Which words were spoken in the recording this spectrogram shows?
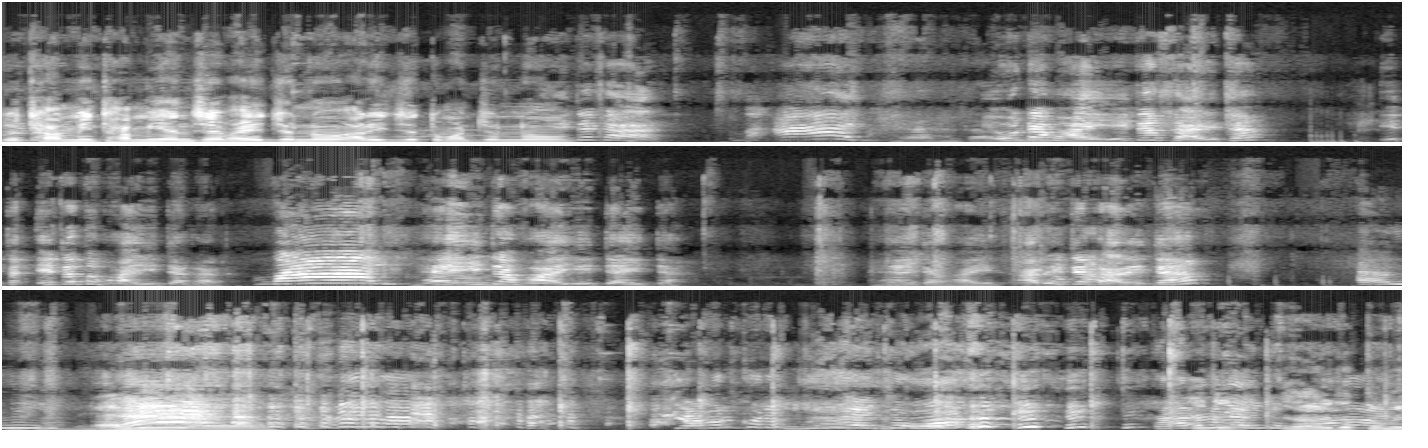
যে ঠাম্মি ঠাম্মি আনছে ভাইয়ের জন্য আর এই যে তোমার জন্য। এটা কার? ওটা ভাই এটা কার? এটা? এটা এটা তো ভাই এটা কার? হ্যাঁ এটা ভাই এটা এটা। হ্যাঁ এটা ভাই। আর এটা কার? এটা? আমি আহ, কেমন করে বুঝবে এই যে ও এটা হ্যাঁ এটা তুমি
